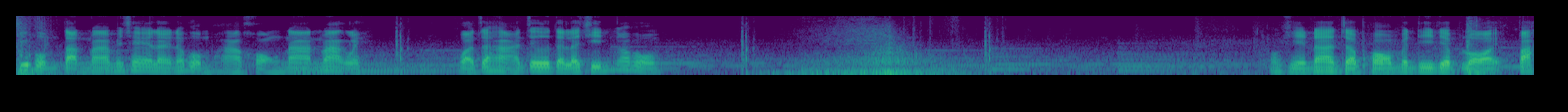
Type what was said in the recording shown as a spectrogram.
ที่ผมตัดมาไม่ใช่อะไรนะผมหาของนานมากเลย กว่าจะหาเจอแต่ละชิ้นครับผม โอเคน่าจะพร้อมเป็นที่เรียบร้อยปะ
